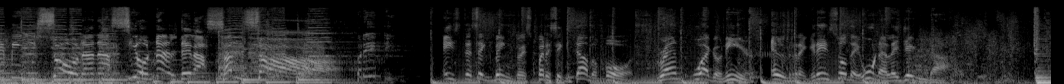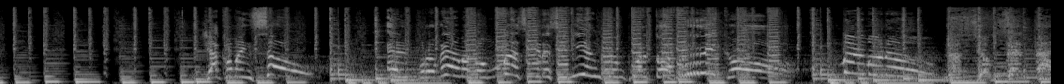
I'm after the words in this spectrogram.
emisora nacional de la salsa. Este segmento es presentado por Grand Wagoneer, el regreso de una leyenda. Ya comenzó el programa con más crecimiento en Puerto Rico. ¡Vámonos! Nación Z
